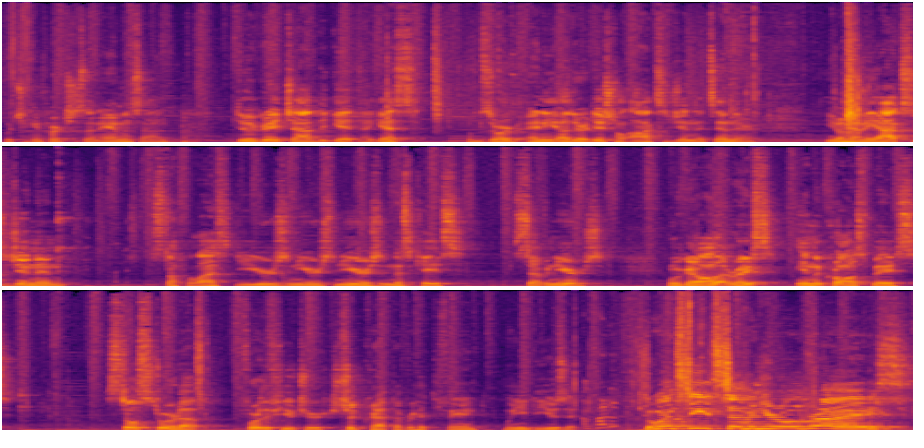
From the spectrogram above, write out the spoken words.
which you can purchase on Amazon, do a great job to get, I guess, absorb any other additional oxygen that's in there. You don't have any oxygen and stuff will last years and years and years, in this case, seven years. We've got all that rice in the crawl space, still stored up for the future. Should crap ever hit the fan, we need to use it. Who wants to eat seven-year-old rice?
